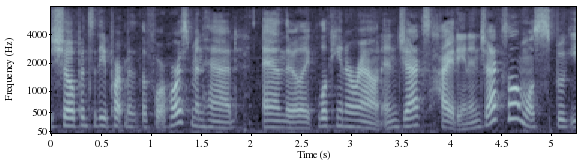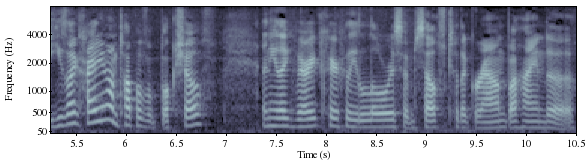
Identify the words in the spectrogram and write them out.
show up into the apartment that the four horsemen had and they're like looking around and jack's hiding and jack's almost spooky. He's like hiding on top of a bookshelf and he like very carefully lowers himself to the ground behind a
